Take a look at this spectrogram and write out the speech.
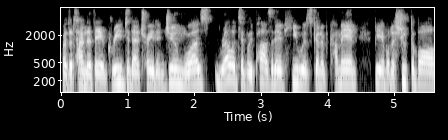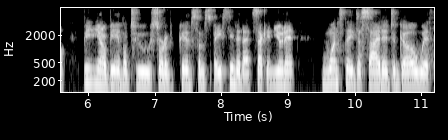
or the time that they agreed to that trade in June, was relatively positive. He was going to come in, be able to shoot the ball, be you know be able to sort of give some spacing to that second unit. Once they decided to go with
